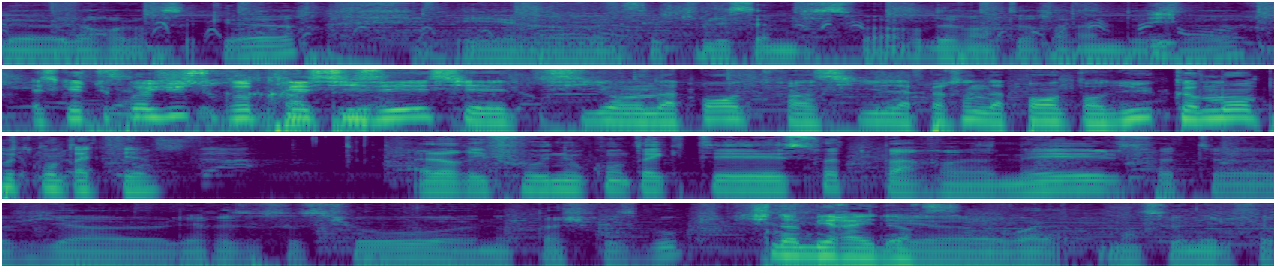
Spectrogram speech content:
le, le roller soccer et euh, c'est tous les samedis soirs de 20h à 22h. Est-ce que tu pourrais juste repréciser si, elle si on n'a pas, enfin, si la personne n'a pas entendu, comment on peut te contacter? Alors il faut nous contacter soit par euh, mail, soit euh, via euh, les réseaux sociaux, euh, notre page Facebook. Shinobi Riders. Et euh, voilà, mentionner le fait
